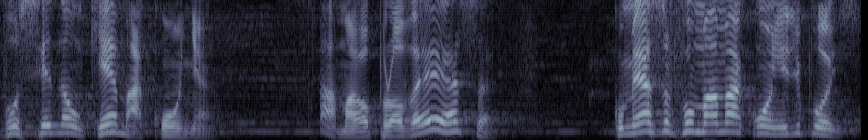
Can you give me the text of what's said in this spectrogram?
Você não quer maconha. A maior prova é essa. Começa a fumar maconha depois.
